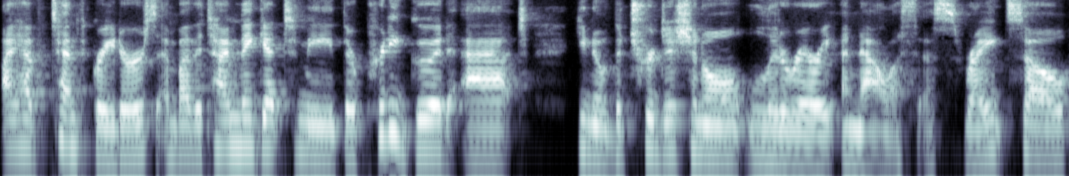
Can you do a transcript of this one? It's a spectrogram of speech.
I have 10th graders, and by the time they get to me, they're pretty good at, you know, the traditional literary analysis, right? So,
